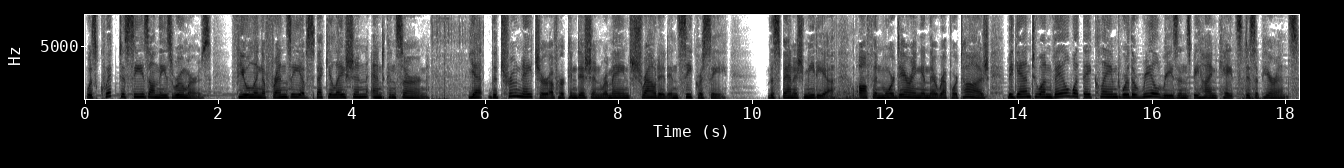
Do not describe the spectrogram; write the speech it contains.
was quick to seize on these rumors, fueling a frenzy of speculation and concern. Yet the true nature of her condition remained shrouded in secrecy. The Spanish media, often more daring in their reportage, began to unveil what they claimed were the real reasons behind Kate's disappearance.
